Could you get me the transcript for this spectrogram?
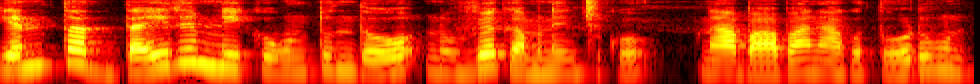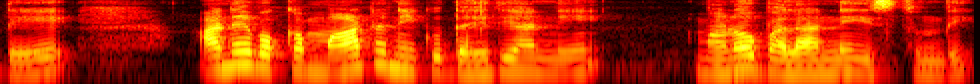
ఎంత ధైర్యం నీకు ఉంటుందో నువ్వే గమనించుకో. నా బాబా నాకు తోడు ఉంటే అనే ఒక మాట నీకు ధైర్యాన్ని మనోబలాన్ని ఇస్తుంది.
